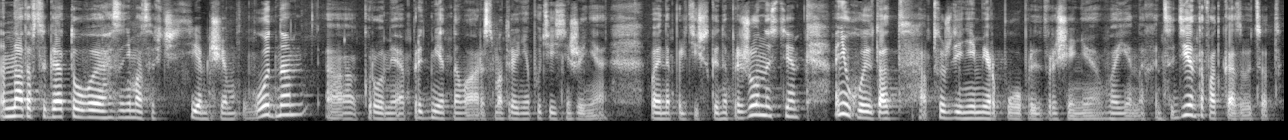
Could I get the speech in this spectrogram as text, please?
Натовцы готовы заниматься всем, чем угодно, э, кроме предметного рассмотрения путей снижения военно-политической напряженности. Они уходят от обсуждения мер по предотвращению военных инцидентов, отказываются от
